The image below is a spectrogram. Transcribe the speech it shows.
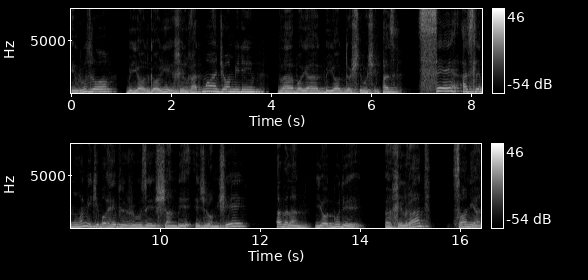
این روز را به یادگاری خلقت ما انجام میدیم و باید به یاد داشته باشیم. پس سه اصل مهمی که با حفظ روز شنبه اجرا میشه اولا یادبود خلقت ثانیا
